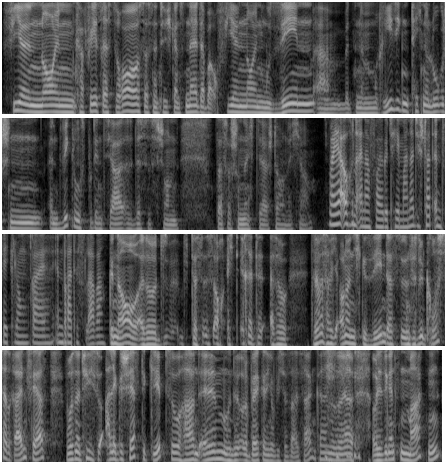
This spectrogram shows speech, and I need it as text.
vielen neuen Cafés, Restaurants, das ist natürlich ganz nett, aber auch vielen neuen Museen ähm, mit einem riesigen technologischen Entwicklungspotenzial. Also das ist schon, das war schon echt sehr erstaunlich, ja. War ja auch in einer Folge Thema, ne? Die Stadtentwicklung bei in Bratislava. Genau, also das ist auch echt irre. Also sowas habe ich auch noch nicht gesehen, dass du in so eine Großstadt reinfährst, wo es natürlich so alle Geschäfte gibt, so H&M und oder weiß gar nicht, ob ich das alles sagen kann. Also, ja. Aber diese ganzen Marken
